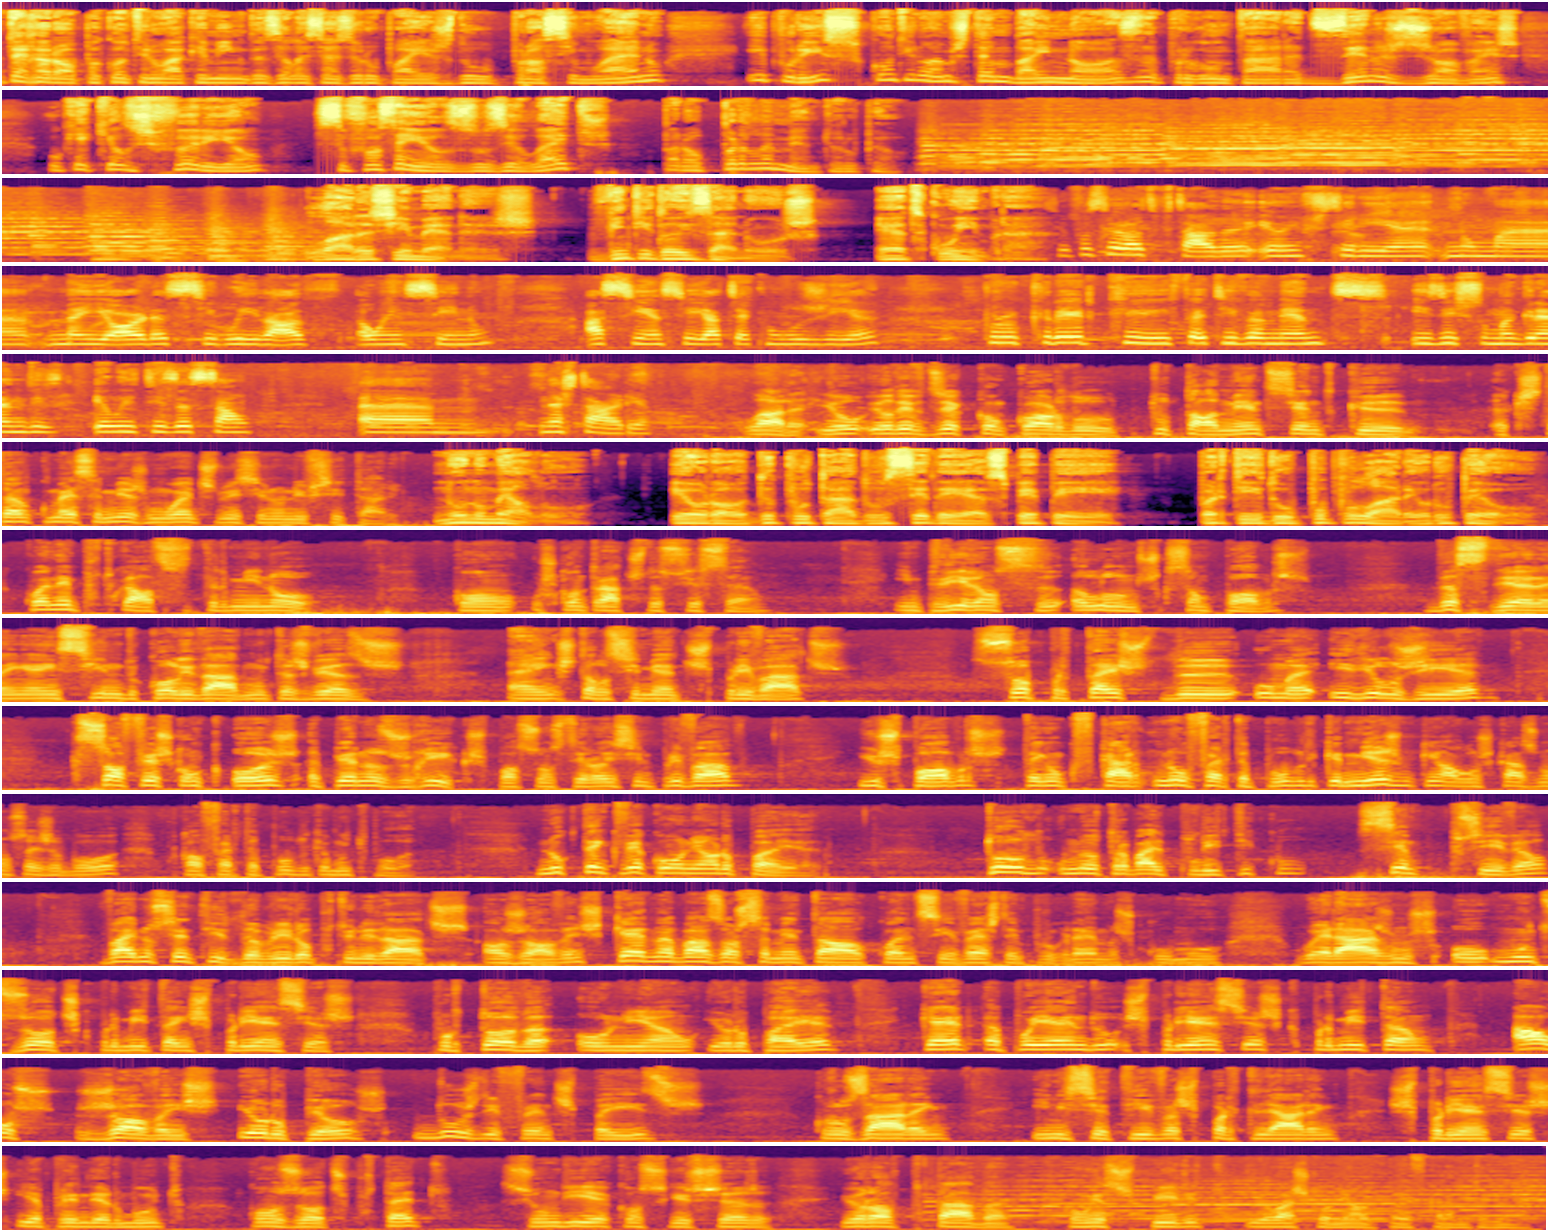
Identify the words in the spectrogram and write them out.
O Terra Europa continua a caminho das eleições europeias do próximo ano e, por isso, continuamos também nós a perguntar a dezenas de jovens o que é que eles fariam se fossem eles os eleitos para o Parlamento Europeu. Lara Jiménez, 22 anos, é de Coimbra. Se eu fosse eurodeputada, eu investiria numa maior acessibilidade ao ensino, à ciência e à tecnologia, por crer que efetivamente existe uma grande elitização um, nesta área. Lara, eu, eu devo dizer que concordo totalmente, sendo que a questão começa mesmo antes do ensino universitário. Nuno Melo, eurodeputado CDS-PP, Partido Popular Europeu. Quando em Portugal se terminou com os contratos de associação, impediram-se alunos que são pobres de acederem a ensino de qualidade, muitas vezes em estabelecimentos privados, sob pretexto de uma ideologia que só fez com que hoje apenas os ricos possam aceder ao ensino privado e os pobres tenham que ficar na oferta pública, mesmo que em alguns casos não seja boa, porque a oferta pública é muito boa. No que tem que ver com a União Europeia, todo o meu trabalho político, sempre possível, vai no sentido de abrir oportunidades aos jovens, quer na base orçamental, quando se investe em programas como o Erasmus ou muitos outros que permitem experiências por toda a União Europeia, quer apoiando experiências que permitam aos jovens europeus dos diferentes países cruzarem iniciativas, partilharem experiências e aprender muito com os outros. Portanto, se um dia conseguir ser eurodeputada com esse espírito, eu acho que a União Europeia ficará muito a ganhar.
